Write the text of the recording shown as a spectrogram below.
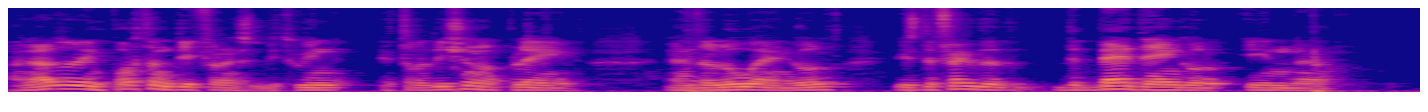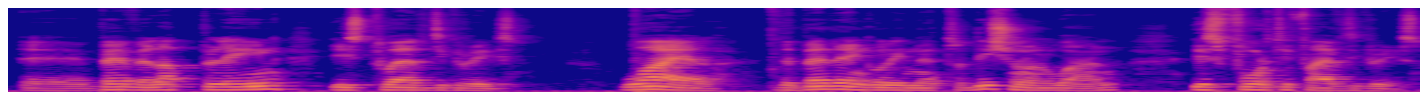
Another important difference between a traditional plane and a low angle is the fact that the bed angle in a bevel up plane is 12 degrees, while the bed angle in a traditional one is 45 degrees.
